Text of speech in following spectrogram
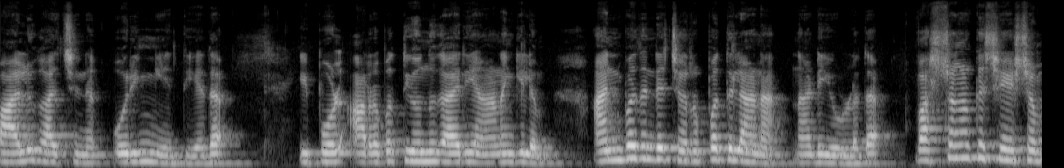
പാലുകാച്ചിന് ഒരുങ്ങിയെത്തിയത്. ഇപ്പോൾ അറുപത്തിയൊന്നുകാരിയാണെങ്കിലും അൻപതിന്റെ ചെറുപ്പത്തിലാണ് നടിയുള്ളത്. വർഷങ്ങൾക്ക് ശേഷം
